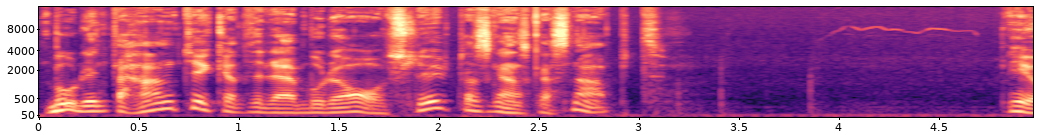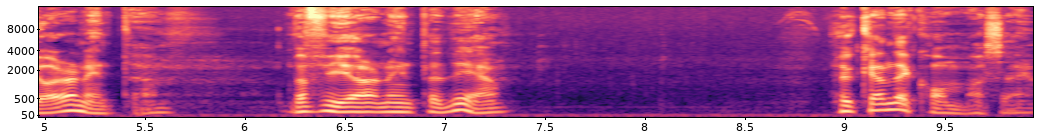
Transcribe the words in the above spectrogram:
Borde inte han tycka att det där borde avslutas ganska snabbt? Det gör han inte. Varför gör han inte det? Hur kan det komma sig?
